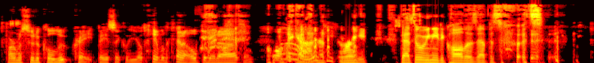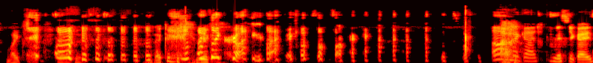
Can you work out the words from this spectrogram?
Pharmaceutical loot crate, basically. You'll be able to kind of open it up and Oh my Oh, god, that's at- great. That's what we need to call those episodes. Mike's. I'm That could be. like crying laughing. I'm so sorry. Oh my gosh. I missed you guys.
